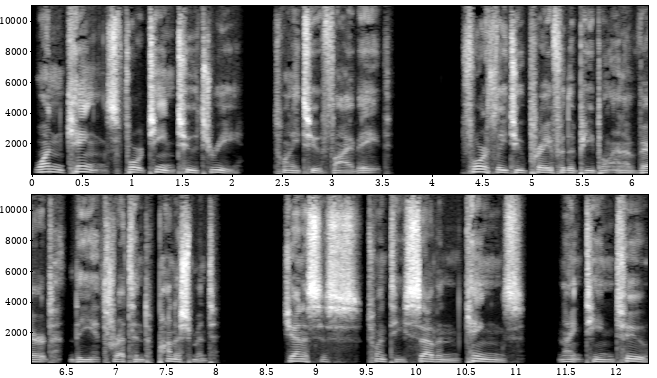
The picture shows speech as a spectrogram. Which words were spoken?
1 Kings 14, 2, 3, 22, 5, 8. Fourthly, to pray for the people and avert the threatened punishment. Genesis 27, Kings 19:2,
